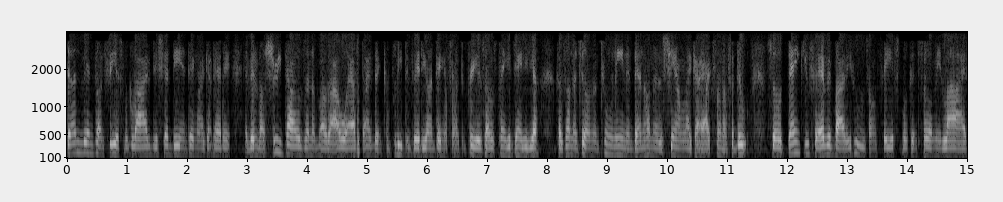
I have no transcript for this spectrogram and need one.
done been on Facebook Live this year day and thing like that. It's been about 3,000 about an hour after I've been complete the video and thing in front of the prayers. I was thinking, thank you, yeah, because on the children tune in and then on the share like I asked on for do. So thank you for everybody who's on Facebook and saw me live,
